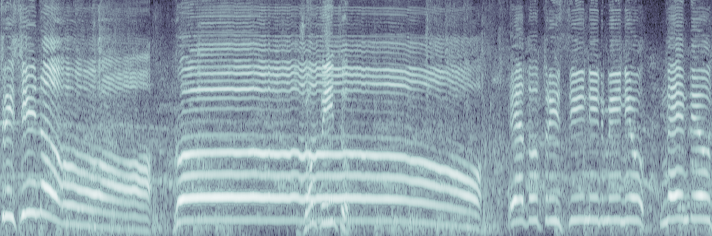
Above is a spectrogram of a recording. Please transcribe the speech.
Tricino! É do Tricino, Hermínio. Nem deu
